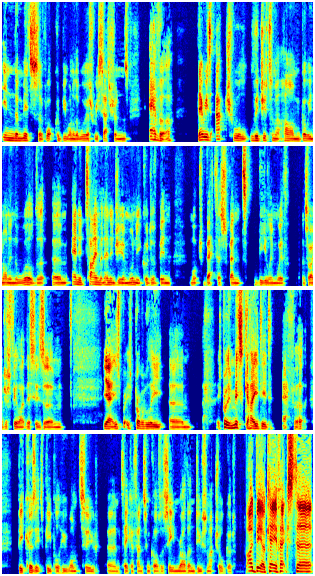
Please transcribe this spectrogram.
in the midst of what could be one of the worst recessions ever, there is actual legitimate harm going on in the world that um, any time and energy and money could have been much better spent dealing with. And so I just feel like this is, um, yeah, it's, it's probably um, it's probably misguided effort because it's people who want to um, take offence and cause a scene rather than do some actual good. I'd be okay if Exeter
